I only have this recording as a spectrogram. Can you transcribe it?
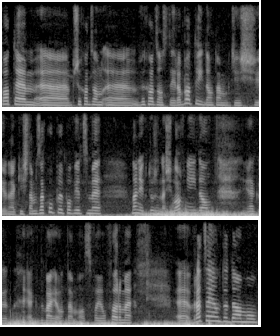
Potem e, przychodzą, e, wychodzą z tej roboty, idą tam gdzieś na jakieś tam zakupy, powiedzmy. No niektórzy na siłownię idą, jak, jak dbają tam o swoją formę. Wracają do domu,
